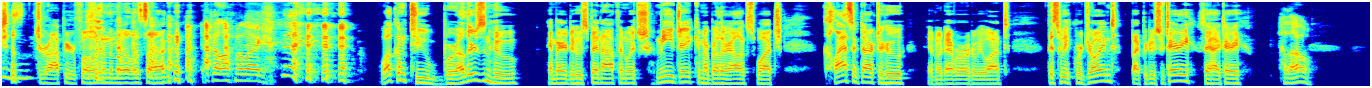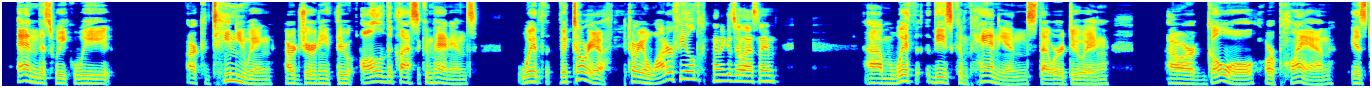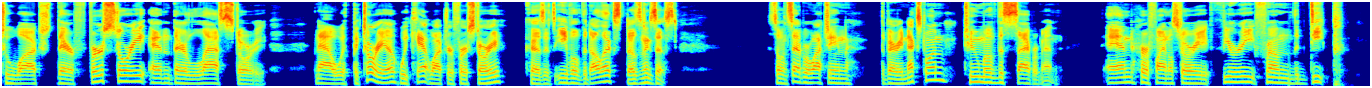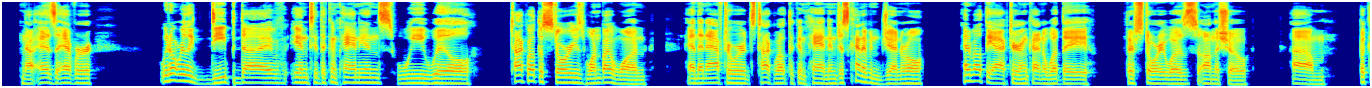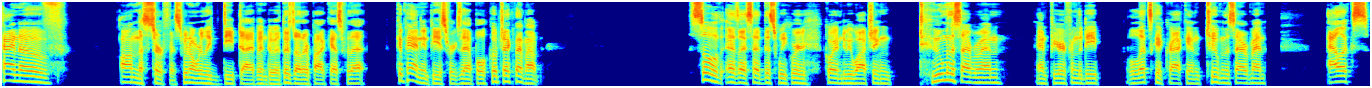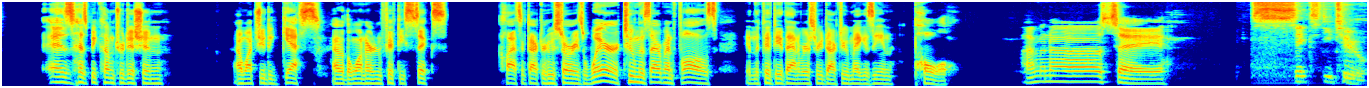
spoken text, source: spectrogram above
Just drop your phone in the middle of the song. It fell off my leg. Welcome to Brothers and Who, a Married to Who spinoff in which me, Jake, and my brother Alex watch classic Doctor Who in whatever order we want. This week we're joined by producer Terry. Say hi, Terry. Hello. And this week we are continuing our journey through all of the classic companions with Victoria. Victoria Waterfield, I think is her last name. Um, with these companions that we're doing, our goal or plan is to watch their first story and their last story. Now, with Victoria, we can't watch her first story because it's Evil of the Daleks doesn't exist. So instead, we're watching the very next one, Tomb of the Cybermen, and her final story, Fury from the Deep. Now, as ever, we don't really deep dive into the companions. We will talk about the stories one by one, and then afterwards talk about the companion just kind of in general, and about the actor and kind of what they their story was on the show. Um, but kind of on the surface. We don't really deep dive into it. There's other podcasts for that. Companion piece, for example. Go check them out. So, as I said, this week we're going to be watching Tomb of the Cybermen and Fury from the Deep. Let's get cracking. Tomb of the Cybermen. Alex, as has become tradition, I want you to guess out of the 156 classic Doctor Who stories where Tomb of the Cybermen falls in the 50th anniversary Doctor Who magazine poll. I'm gonna say 62.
